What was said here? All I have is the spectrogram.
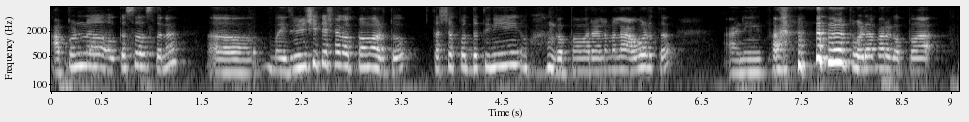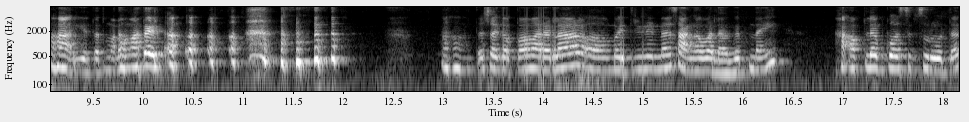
आपण कसं असतं ना मैत्रिणीशी कशा गप्पा मारतो तशा पद्धतीने गप्पा मारायला मला आवडतं. आणि फार थोड्याफार गप्पा हां येतात मला मारायला. तशा गप्पा मारायला मैत्रिणींना सांगावं लागत नाही. आपल्या गॉसिप सुरू होतात.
